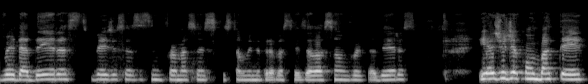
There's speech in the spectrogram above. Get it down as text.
verdadeiras. Veja se essas informações que estão vindo para vocês elas são verdadeiras e ajude a combater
